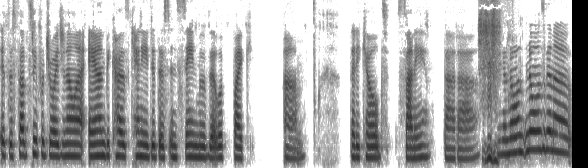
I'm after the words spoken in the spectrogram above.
it's a substitute for Joey Janela and because Kenny did this insane move that looked like um, that he killed Sonny, that uh, you know, no one, no one's gonna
